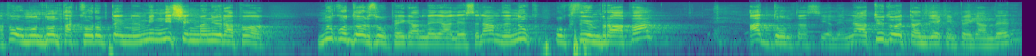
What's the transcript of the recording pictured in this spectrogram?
apo u mundun ta korruptojnë në 100 mënyra, po nuk u dorëzu pejgamberi alayhis salam dhe nuk u kthye mbrapa, atë duam ta sjellim. Ne aty duhet ta ndjekim pejgamberin.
